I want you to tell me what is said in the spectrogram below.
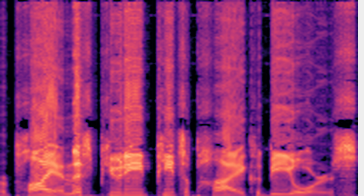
reply and this Pewdie Pizza Pie could be yours.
